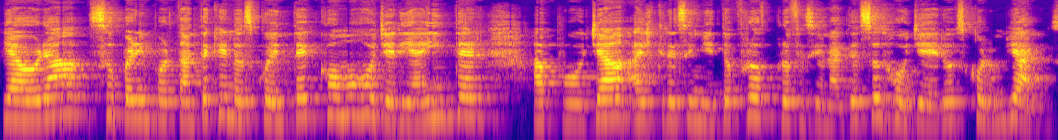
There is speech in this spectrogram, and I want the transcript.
Y ahora, súper importante que nos cuente cómo Joyería Inter apoya al crecimiento profesional de estos joyeros colombianos.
